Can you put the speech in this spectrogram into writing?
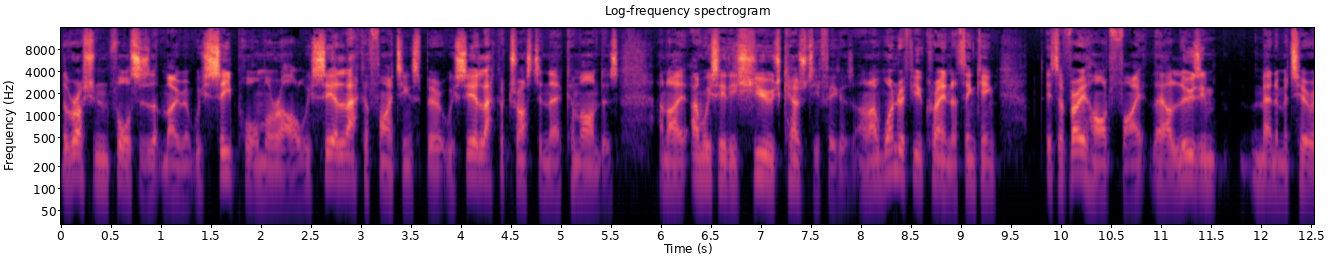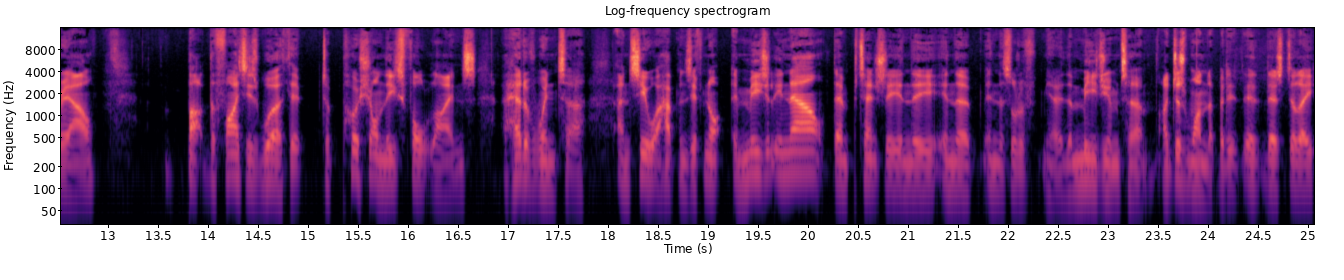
the Russian forces at the moment, we see poor morale, we see a lack of fighting spirit, we see a lack of trust in their commanders, and I and we see these huge casualty figures. And I wonder if Ukraine are thinking it's a very hard fight. They are losing men and material, but the fight is worth it to push on these fault lines ahead of winter and see what happens. If not immediately now, then potentially in the in the in the sort of you know the medium term. I just wonder, but it, it, there's still a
